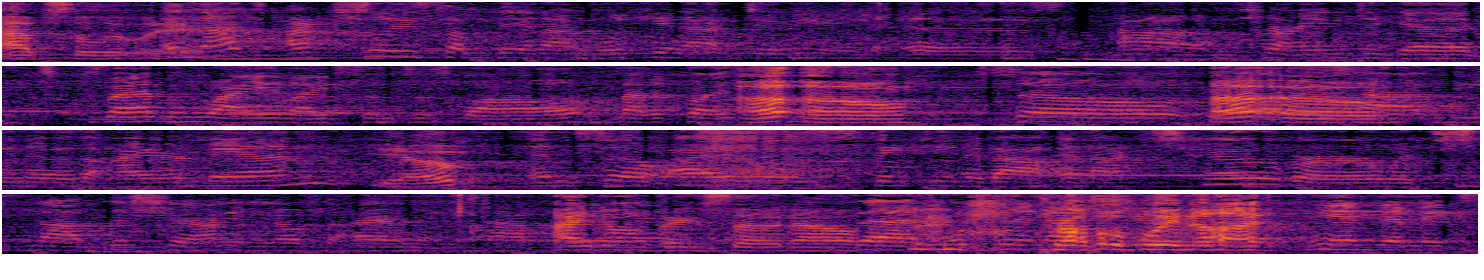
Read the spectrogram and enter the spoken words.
Absolutely. And that's actually something I'm looking at doing is um, trying to get because I have a Hawaii license as well, medical license. Uh oh. So they Uh-oh. always have you know the Iron Man. Yep. And so I was thinking about in October, which not this year. I don't even know if the is happening. I don't think so. No. But hopefully Probably year not. The pandemic's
